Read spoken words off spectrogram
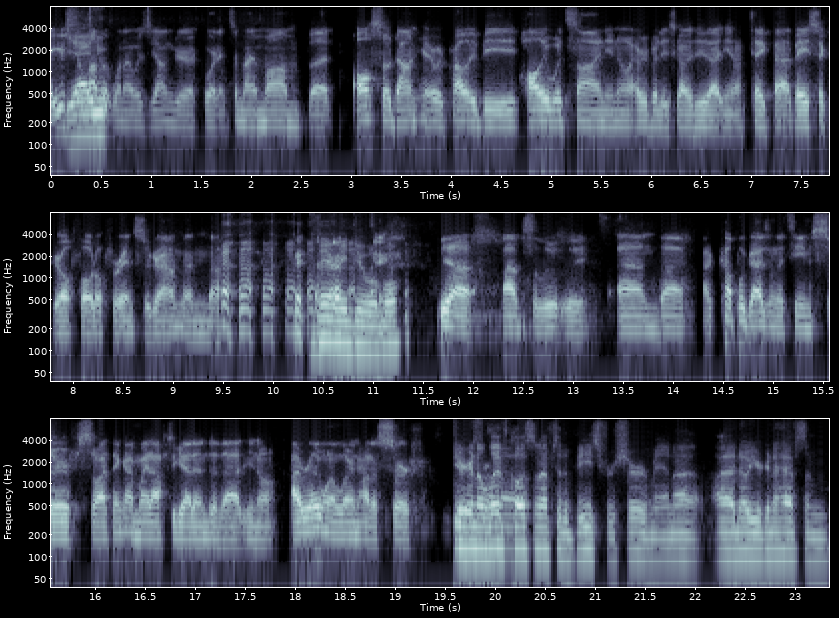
used yeah, to love you... it when I was younger, according to my mom, but also down here would probably be Hollywood sign. You know, everybody's got to do that. You know, take that basic girl photo for Instagram, and uh... very doable. Yeah, absolutely. And uh, a couple guys on the team surf, so I think I might have to get into that. You know, I really want to learn how to surf. You're gonna live close enough to the beach for sure, man. I I know you're gonna have some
